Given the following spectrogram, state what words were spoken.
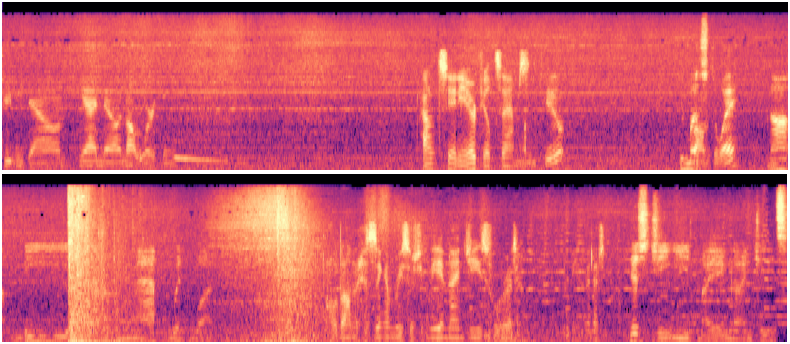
shoot me down. Yeah, no, not working. I don't see any airfield SAMs. One, two. You must Bombs away. not be on a map with what? Hold on, hissing. I'm researching the AIM-9Gs for it. Give me a minute. Just GE'd my AIM-9Gs.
